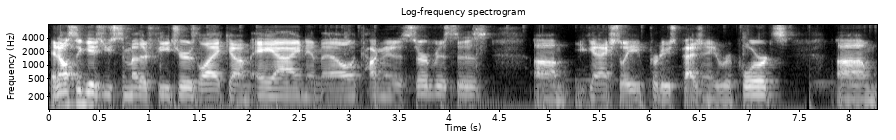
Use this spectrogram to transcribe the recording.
It also gives you some other features like um, AI and ML, cognitive services. Um, you can actually produce paginated reports. Um,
